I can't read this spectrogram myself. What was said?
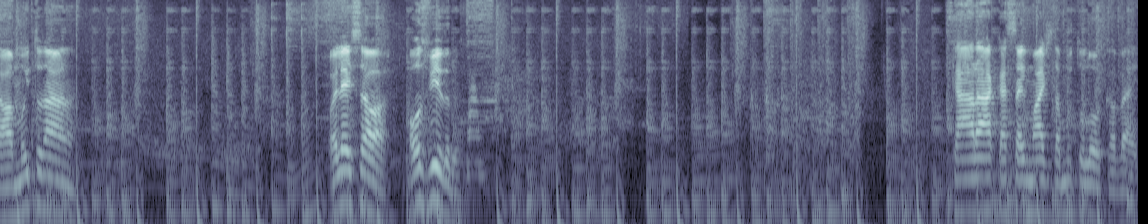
Tava muito na... Olha isso, ó. Olha os vidros. Caraca, essa imagem tá muito louca, velho.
